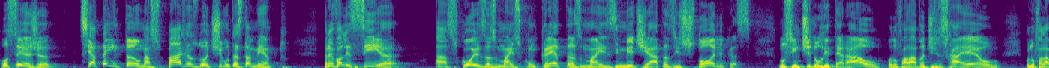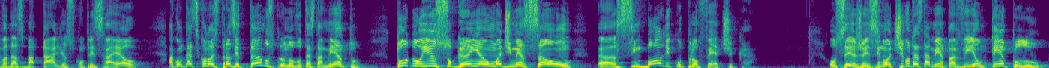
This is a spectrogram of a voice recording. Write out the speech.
Ou seja, se até então, nas páginas do Antigo Testamento, prevalecia as coisas mais concretas, mais imediatas e históricas, no sentido literal, quando falava de Israel, quando falava das batalhas contra Israel, acontece que quando nós transitamos para o Novo Testamento, tudo isso ganha uma dimensão uh, simbólico-profética. Ou seja, se no Antigo Testamento havia um templo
